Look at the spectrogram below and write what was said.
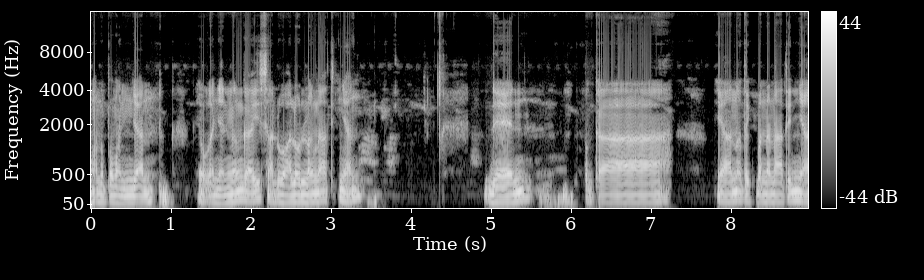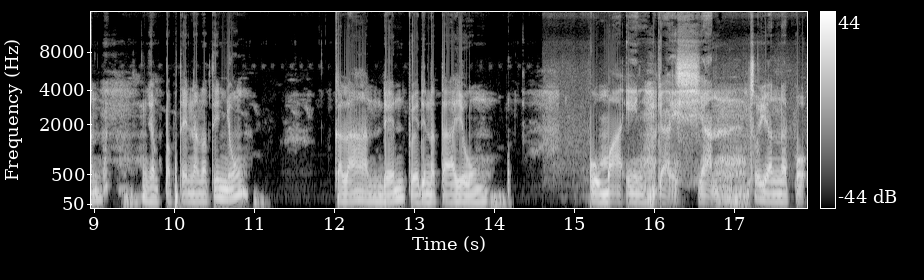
ano pa man dyan. Yung ganyan lang guys, halo-halo lang natin yan. Then, pagka yan, natikman na natin yan. Yan, papatayin na natin yung kalaan. Then, pwede na tayong kumain guys. Yan. So, yan na po.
